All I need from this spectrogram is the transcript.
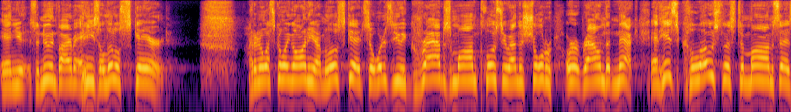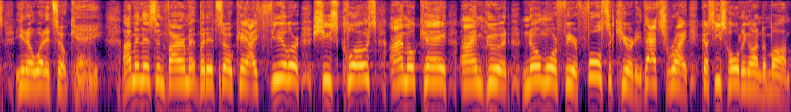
and you, it's a new environment, and he's a little scared. I don't know what's going on here. I'm a little scared. So what does he do? He grabs mom closely around the shoulder or around the neck. And his closeness to mom says, you know what? It's okay. I'm in this environment, but it's okay. I feel her. She's close. I'm okay. I'm good. No more fear. Full security. That's right, because he's holding on to mom.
